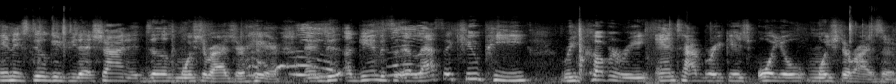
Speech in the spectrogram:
and it still gives you that shine. It does moisturize your hair. And th again this is Elasta QP recovery anti-breakage oil moisturizer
